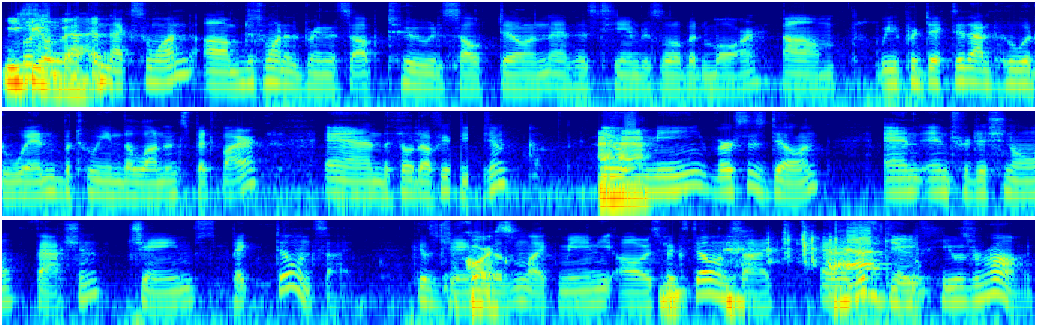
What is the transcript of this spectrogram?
we feel bad. Looking at the next one, um, just wanted to bring this up to insult Dylan and his team just a little bit more. Um, we predicted on who would win between the London Spitfire and the Philadelphia Fusion. It was Uh-huh. me versus Dylan, and in traditional fashion, James picked Dylan's side because James doesn't like me and he always picks Dylan's side. And in this case, he was wrong.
